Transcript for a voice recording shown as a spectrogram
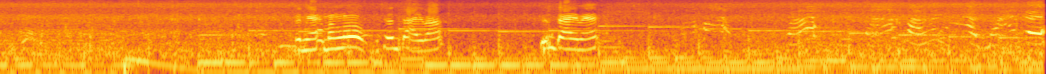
เเป็นไงบ้างลูกชื่นใจปะชื่นใจไหมลย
